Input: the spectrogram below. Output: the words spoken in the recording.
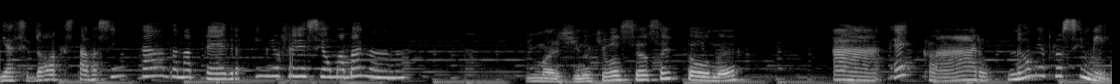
e a Sidoc estava sentada na pedra e me ofereceu uma banana. Imagino que você aceitou, né? Ah, é claro, não me aproximei.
